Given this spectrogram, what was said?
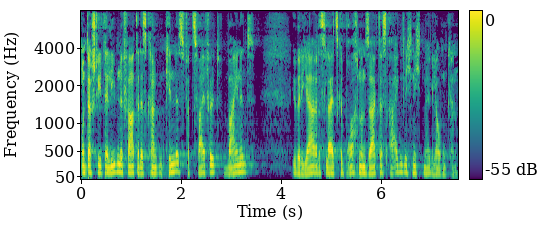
Und da steht der liebende Vater des kranken Kindes, verzweifelt, weinend, über die Jahre des Leids gebrochen und sagt, dass er eigentlich nicht mehr glauben kann.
